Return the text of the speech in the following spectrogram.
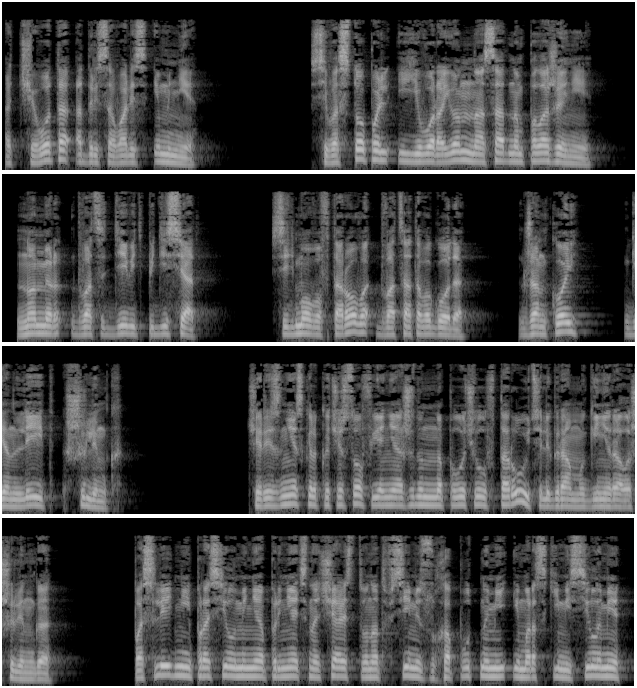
от чего-то адресовались и мне. Севастополь и его район на осадном положении. Номер 2950. 7.2.20 года. Джанкой, Генлейт, Шиллинг. Через несколько часов я неожиданно получил вторую телеграмму генерала Шиллинга. Последний просил меня принять начальство над всеми сухопутными и морскими силами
